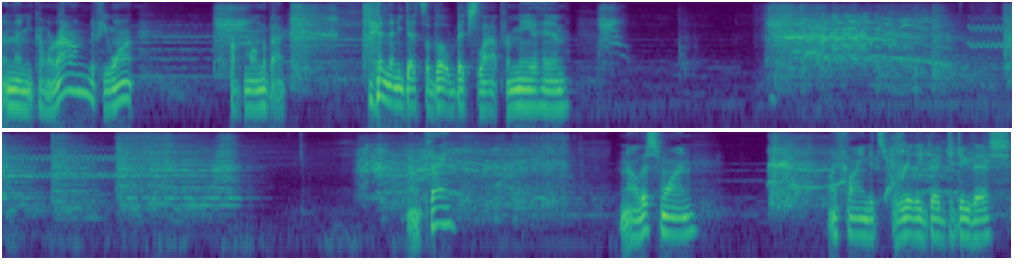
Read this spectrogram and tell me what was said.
And then you come around if you want. Pop him on the back. And then he gets a little bitch slap from me to him. Okay. Now this one, I find it's really good to do this.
